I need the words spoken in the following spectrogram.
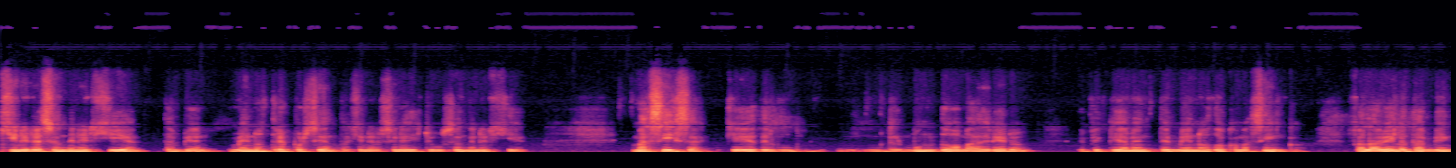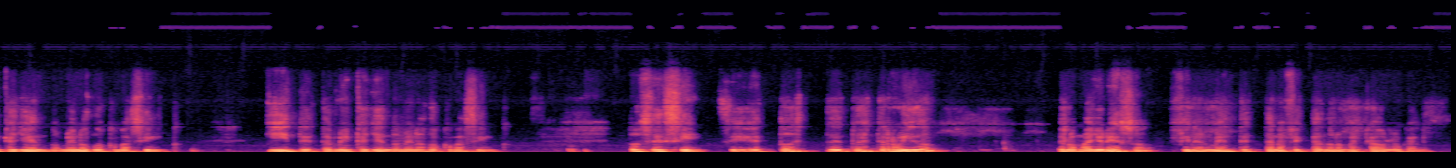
generación de energía, también menos 3%, generación y distribución de energía. Maciza, que es del, mundo maderero, efectivamente menos 2,5%. Falabella también cayendo, menos 2,5. ITE también cayendo, menos 2,5. Entonces, sí, sí todo, este, todo este ruido de los mayonesos finalmente están afectando a los mercados locales.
